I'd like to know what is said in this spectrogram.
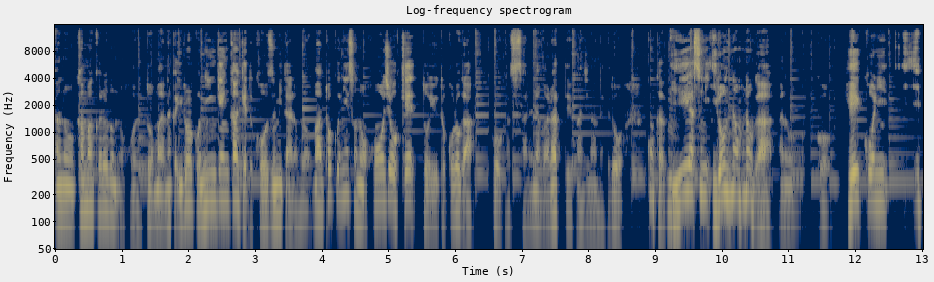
あの、鎌倉殿の方だと、まあなんかいろいろこう人間関係と構図みたいなもの、まあ特にその北条家というところがフォーカスされながらっていう感じなんだけど、今回は家康にいろんなものが、あの、こう、平行にいっ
